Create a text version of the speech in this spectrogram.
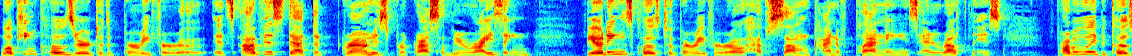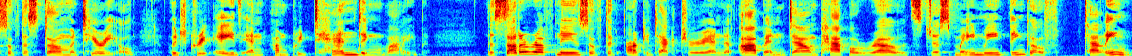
Walking closer to the peripheral, it's obvious that the ground is progressively rising. Buildings close to peripheral have some kind of planings and roughness, probably because of the stone material, which creates an unpretending vibe. The subtle roughness of the architecture and the up and down pebble roads just made me think of Tallinn.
